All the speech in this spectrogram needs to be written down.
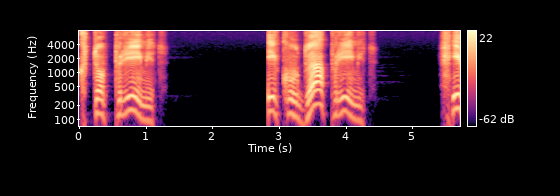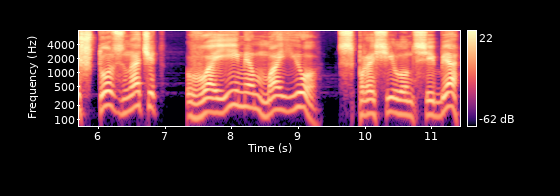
кто примет? И куда примет? И что значит «во имя мое»? Спросил он себя,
